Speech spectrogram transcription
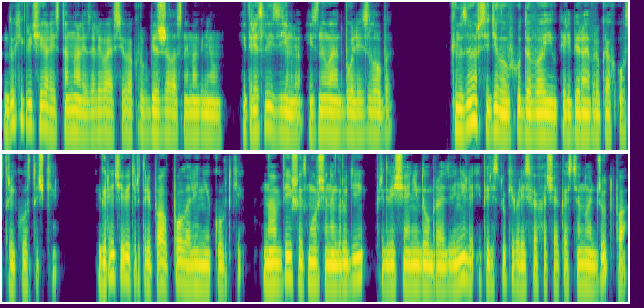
Духи кричали и стонали, заливая все вокруг безжалостным огнем, и трясли землю, изнывая от боли и злобы. Кымзар сидел у входа в Аил, перебирая в руках острые косточки. Горячий ветер трепал пол линии куртки. На обвисшей сморщенной груди, предвещая недоброе, звенели и перестукивались хохоча костяной джутпа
